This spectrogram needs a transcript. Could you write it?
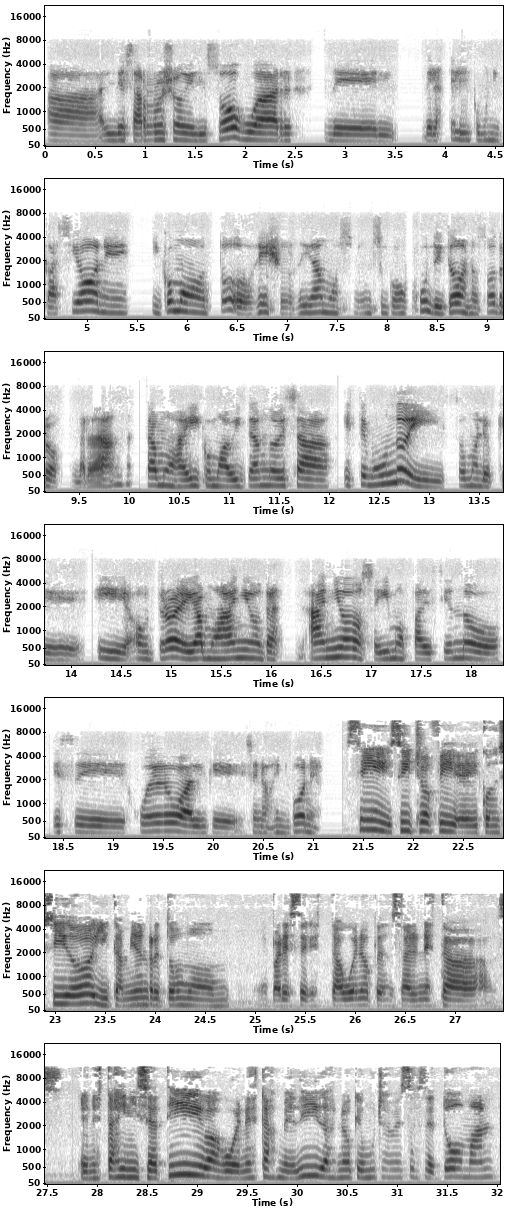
al desarrollo del software, de las telecomunicaciones y como todos ellos, digamos, en su conjunto y todos nosotros, ¿verdad? Estamos ahí como habitando esa este mundo y somos los que y otro, digamos, año tras año seguimos padeciendo ese juego al que se nos impone. Sí, sí, Chofi, eh, coincido y también retomo, me parece que está bueno pensar en estas en estas iniciativas o en estas medidas, ¿no? Que muchas veces se toman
